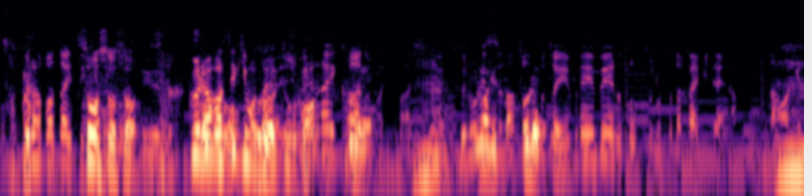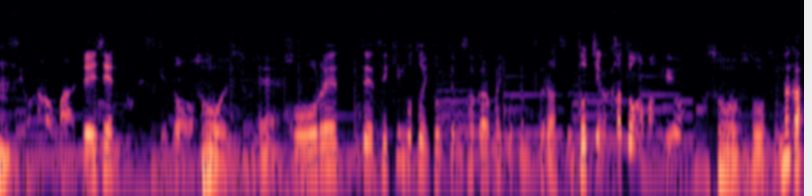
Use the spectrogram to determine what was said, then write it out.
桜庭対関そうそうそう、桜庭関本でしょ？どれらいカードが来まして、うん。プロレスのトップと MMA のトップの戦いみたいなもんなわけですよ。あのまあレジェンドですけど、そうですよね。これって関本にとっても桜庭にとってもプラス、どっちが勝とうが負けようが。そうそうそう。なんか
